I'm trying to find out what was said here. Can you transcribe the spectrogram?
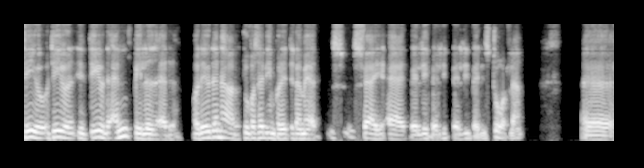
Det er, jo, det, er jo, det er jo et andet billede af det. Og det er jo den her, du var selv ind på det, det der med, at Sverige er et vældig, vældig, vældig, vældig stort land. Uh,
